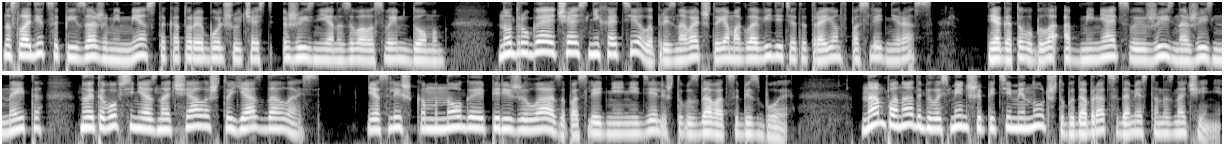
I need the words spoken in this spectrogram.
насладиться пейзажами места, которое большую часть жизни я называла своим домом. Но другая часть не хотела признавать, что я могла видеть этот район в последний раз. Я готова была обменять свою жизнь на жизнь Нейта, но это вовсе не означало, что я сдалась. Я слишком многое пережила за последние недели, чтобы сдаваться без боя. Нам понадобилось меньше пяти минут, чтобы добраться до места назначения.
